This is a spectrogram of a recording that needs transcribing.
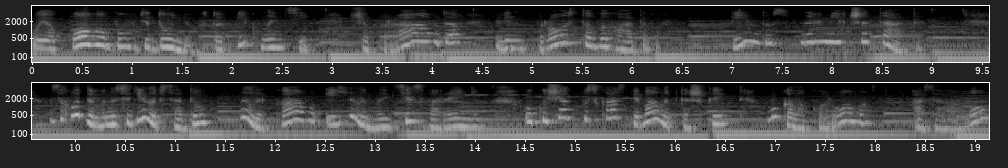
у якого був дідуньо, хто пік млинці. Щоправда, він просто вигадував. Фіндус не вмів читати. Згодом вони сиділи в саду, пили каву і їли млинці з варенням. У кущах пуска співали пташки, мукала корова, а загалом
